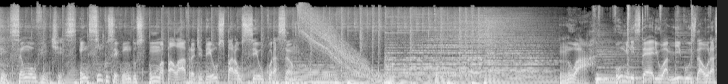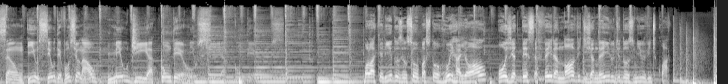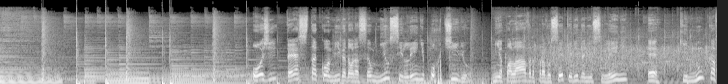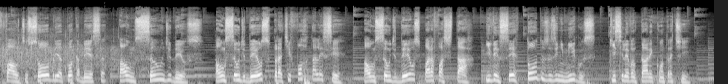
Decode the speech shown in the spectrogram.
Atenção ouvintes, em 5 segundos, uma palavra de Deus para o seu coração. No ar, o Ministério Amigos da Oração e o seu devocional Meu Dia com Deus. Olá, queridos, eu sou o pastor Rui Raiol. Hoje é terça-feira, 9 de janeiro de 2024. Hoje, festa com a amiga da oração Nilcilene Portilho. Minha palavra para você, querida Nilcilene, é que nunca falte sobre a tua cabeça a unção de Deus. A unção de Deus para te fortalecer. A unção de Deus para afastar e vencer todos os inimigos que se levantarem contra ti.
